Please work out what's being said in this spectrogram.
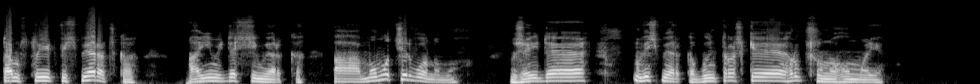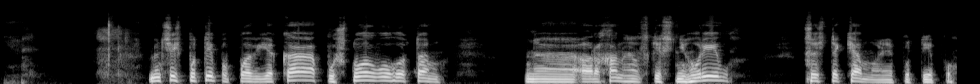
там стоїть вісьмірочка, а їм йде сімерка. А моєму червоному вже йде вісьмірка, бо він трошки грубшу ногу має. Він щось по типу пав'яка, пуштового, там архангельських снігурів. Щось таке має по типу.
